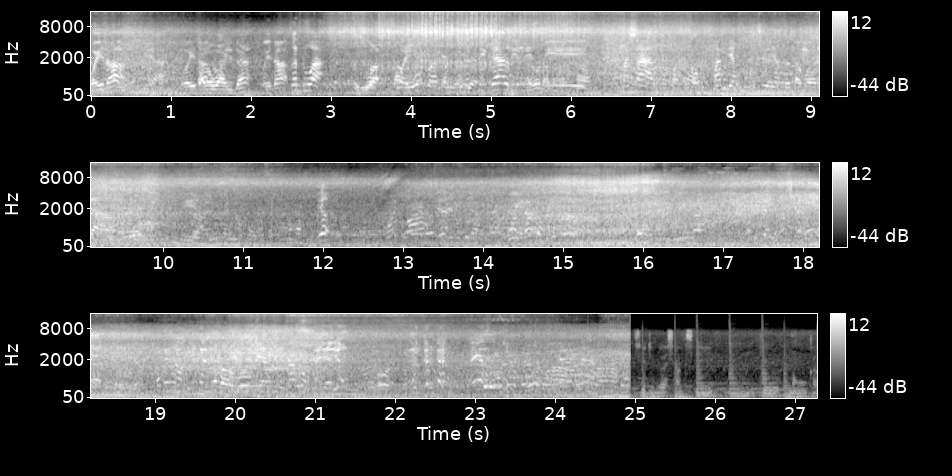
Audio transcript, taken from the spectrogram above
Waida. iya. Waida. Kalau Waida, Waida. kedua. Kedua. ketiga Lilis di pasar keempat yang bungsu yang iya. Sejumlah saksi untuk mengungkap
